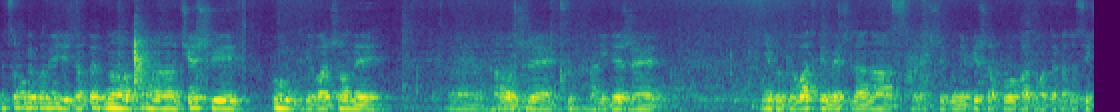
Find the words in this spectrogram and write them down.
No co mogę powiedzieć? Na pewno e, cieszy punkt wywalczony e, na Odrze, na liderze. Nie był to łatwy mecz dla nas, e, szczególnie pierwsza połowa była taka dosyć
